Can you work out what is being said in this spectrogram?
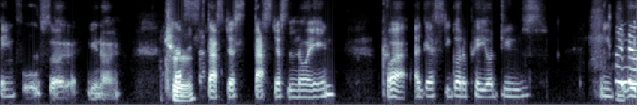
painful. So you know, True. that's that's just that's just annoying. But I guess you got to pay your dues. You, I we,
